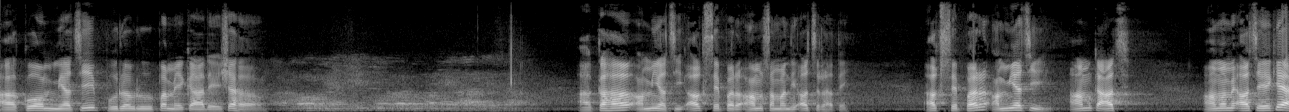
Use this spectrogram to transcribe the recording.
अकोम्यचि पूर्व रूपम एकादेश कह अमी अची अक से पर अम संबंधी अच रहते। अक्ष से पर अम्यची, आम का अच। आम में अच है क्या?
